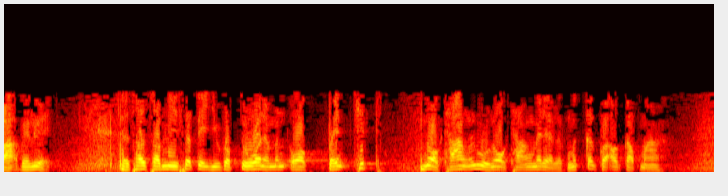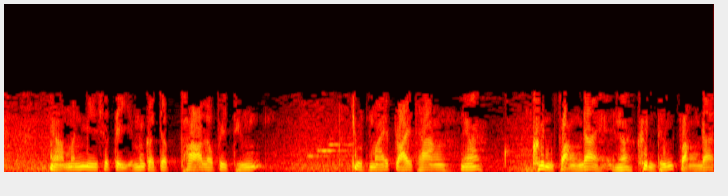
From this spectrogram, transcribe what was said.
ปะไปเรื่อยแต่ถ้าสามีสติอยู่กับตัวเนี่ยมันออกเป็นคิดนอกทางรู้นอกทางไม่ได้หรอกมันก็เอากลับมา มันมีสติมันก็จะพาเราไปถึงจุดหมายปลายทางนะขึ้นฝั่งได้นะขึ้นถึงฝั่งได้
